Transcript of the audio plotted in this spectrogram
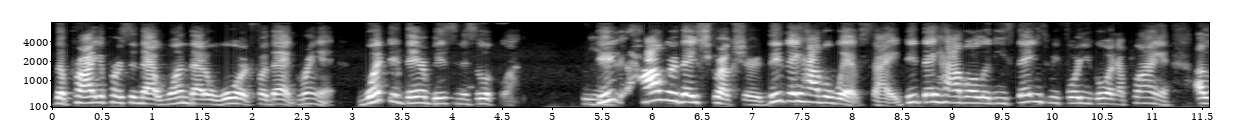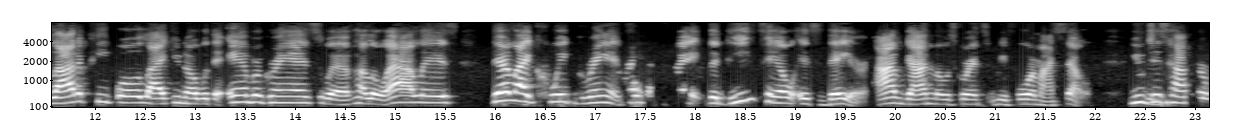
the prior person that won that award for that grant what did their business look like? Yeah. Did how were they structured? Did they have a website? Did they have all of these things before you go and apply it? A lot of people, like you know, with the Amber grants, with Hello Alice, they're like quick grants. The detail is there. I've gotten those grants before myself. You mm-hmm. just have to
